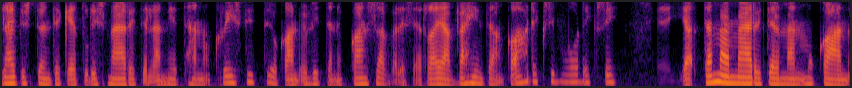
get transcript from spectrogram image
lähetystyöntekijä tulisi määritellä niin, että hän on kristitty, joka on ylittänyt kansainvälisen rajan vähintään kahdeksi vuodeksi. Ja tämän määritelmän mukaan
